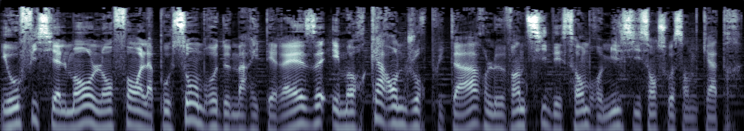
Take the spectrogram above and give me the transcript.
et officiellement l'enfant à la peau sombre de Marie-Thérèse est mort 40 jours plus tard, le 26 décembre 1664.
